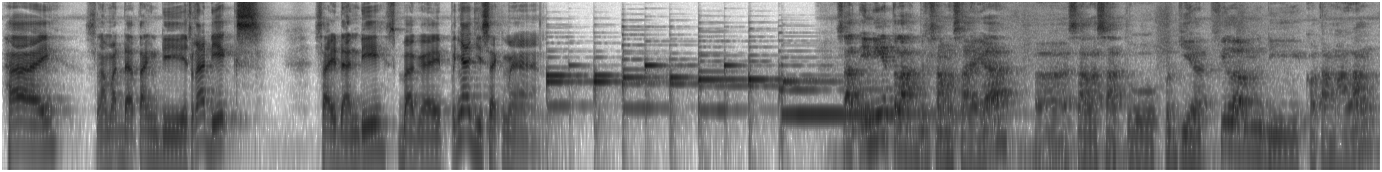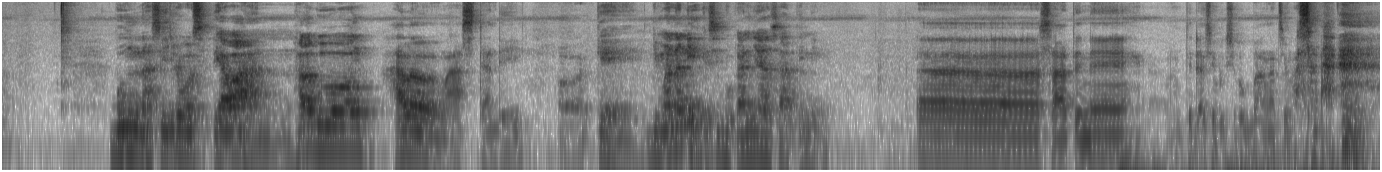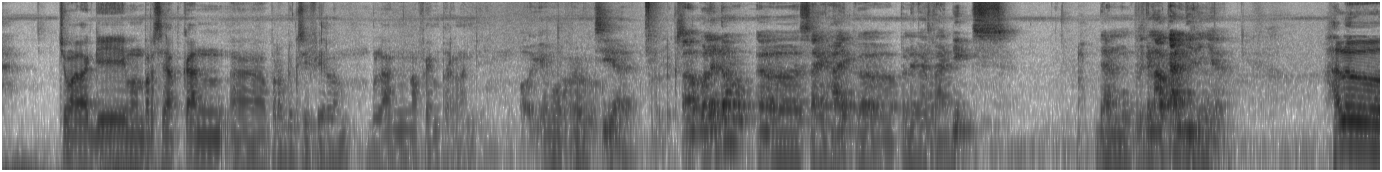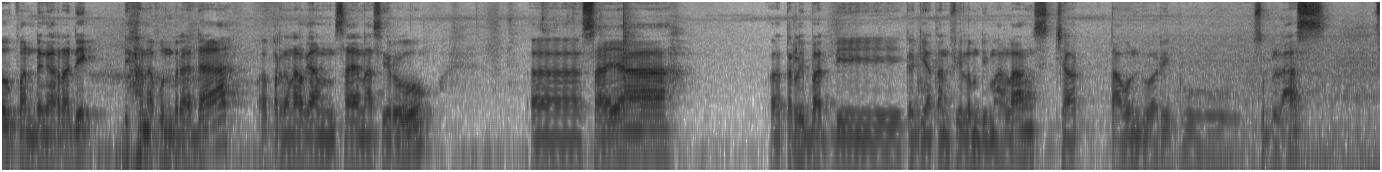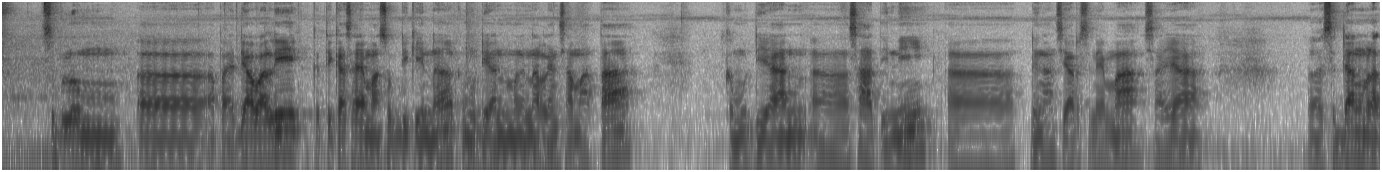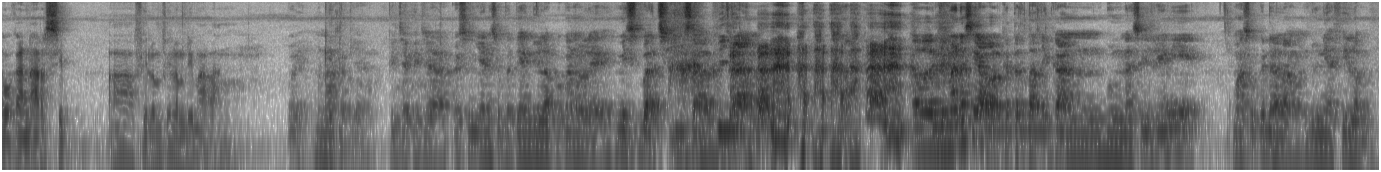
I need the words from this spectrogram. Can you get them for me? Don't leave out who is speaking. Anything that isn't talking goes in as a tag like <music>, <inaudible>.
Speaker 1: Hai, selamat datang di Radix. Saya Dandi sebagai penyaji segmen. Saat ini telah bersama saya eh, salah satu pegiat film di Kota Malang, Bung Nasiru Setiawan. Halo Bung.
Speaker 2: Halo Mas Dandi.
Speaker 1: Oke, gimana nih kesibukannya saat ini?
Speaker 2: Eh saat ini tidak sibuk-sibuk banget sih Mas. Cuma lagi mempersiapkan eh, produksi film bulan November nanti.
Speaker 1: Oh iya mau produksi ya.
Speaker 2: Produksi.
Speaker 1: Eh, boleh dong eh, saya hai ke pendengar Radix dan memperkenalkan dirinya.
Speaker 2: Halo pendengar Radik di mana pun berada, perkenalkan saya Nasiru. Eh, saya eh, terlibat di kegiatan film di Malang sejak tahun 2011. Sebelum eh, apa ya diawali ketika saya masuk di Kine, kemudian mengenal lensa mata, kemudian eh, saat ini eh, dengan siar sinema saya eh, sedang melakukan arsip eh, film-film di Malang.
Speaker 1: Wih, menarik
Speaker 2: Gitu.
Speaker 1: ya. Kerja-kerja kesenian seperti yang dilakukan oleh Miss Batch bisa bilang. <laughs> Nah, eh, gimana sih awal ketertarikan Bung Nasir ini masuk ke dalam dunia film?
